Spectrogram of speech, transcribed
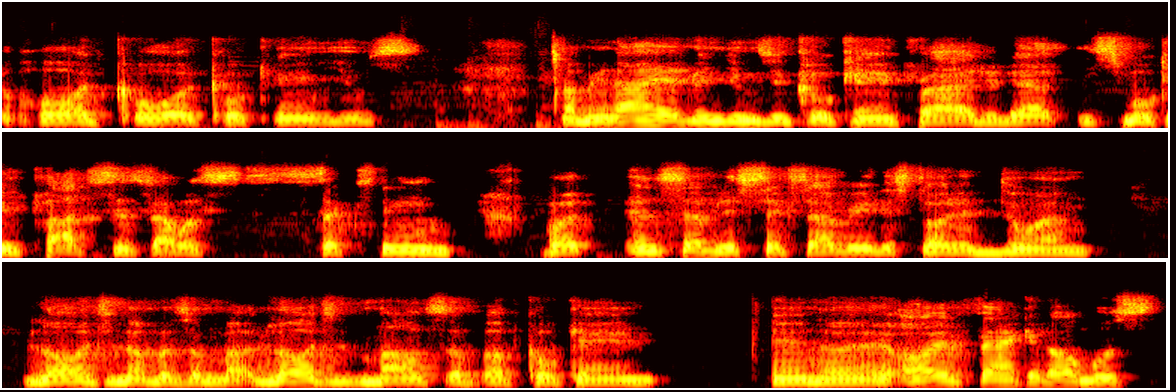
hardcore cocaine use. I mean, I had been using cocaine prior to that and smoking pot since I was 16. But in 76, I really started doing large numbers of large amounts of, of cocaine. And uh, or in fact, it almost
